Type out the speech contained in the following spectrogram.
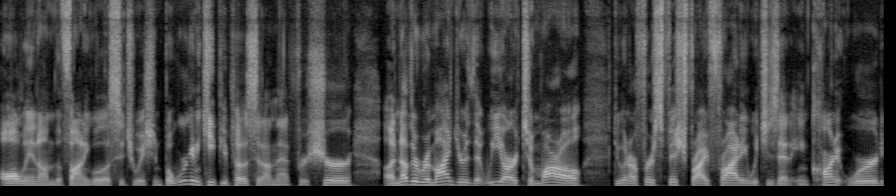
all in on the Fani Willis situation. But we're going to keep you posted on that for sure. Another reminder that we are tomorrow doing our first Fish Fry Friday, which is at Incarnate Word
